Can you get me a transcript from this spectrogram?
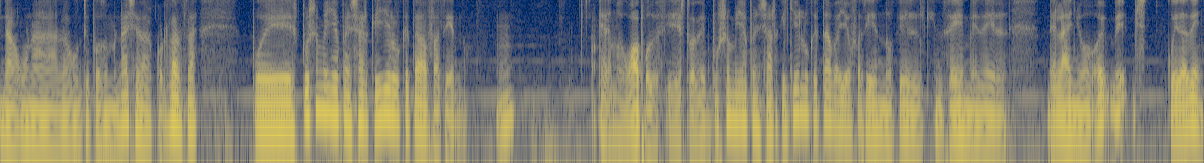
de alguna de algún tipo de homenaje, de acordanza, pues púseme yo a pensar que yo lo que estaba haciendo. Queda muy guapo decir esto de púseme yo a pensar que yo lo que estaba yo haciendo que el 15M del, del año... cuidadín,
